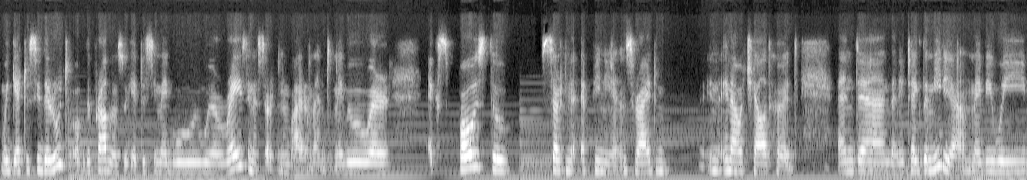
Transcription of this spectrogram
we get to see the root of the problems. We get to see maybe we were raised in a certain environment. Maybe we were exposed to certain opinions right in, in our childhood. And uh, then you take the media. Maybe we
